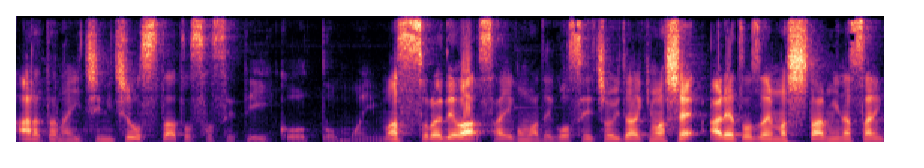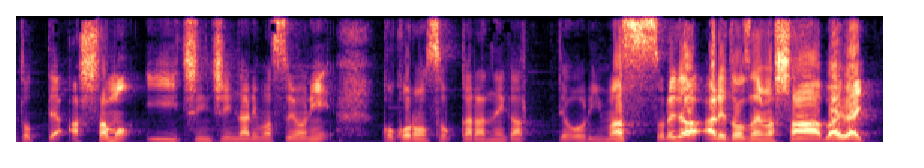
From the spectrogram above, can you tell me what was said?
新たな一日をスタートさせていこうと思います。それでは最後までご清聴いただきましてありがとうございました。皆さんにとって明日もいい一日になりますように心の底から願っております。それではありがとうございました。バイバイ。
